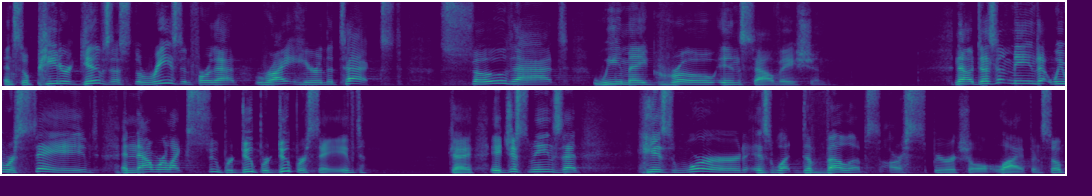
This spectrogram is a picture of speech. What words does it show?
And so Peter gives us the reason for that right here in the text so that we may grow in salvation. Now, it doesn't mean that we were saved and now we're like super duper duper saved, okay? It just means that his word is what develops our spiritual life. And so,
